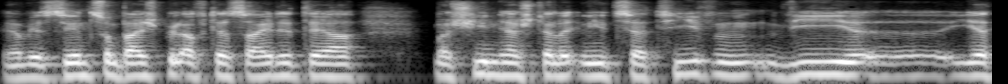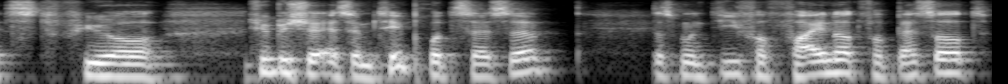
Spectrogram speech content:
Ja, wir sehen zum Beispiel auf der Seite der Maschinenherstellerinitiativen, wie äh, jetzt für typische SMT-Prozesse dass man die verfeinert, verbessert,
